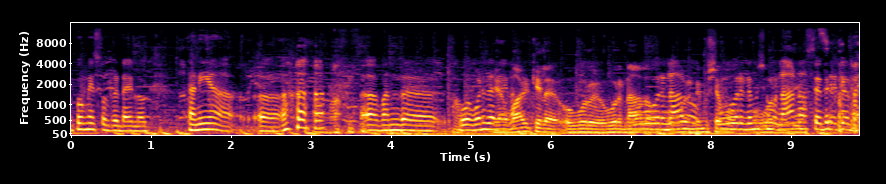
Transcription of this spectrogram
எப்பவுமே சொல்ற டயலாக் தனியா வந்த? வாழ்க்கையில ஒவ்வொரு ஒவ்வொரு நாளும் ஒவ்வொரு நாளும் நிமிஷமும் ஒவ்வொரு நிமிஷமும் நானா செதுக்கிட்டதா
